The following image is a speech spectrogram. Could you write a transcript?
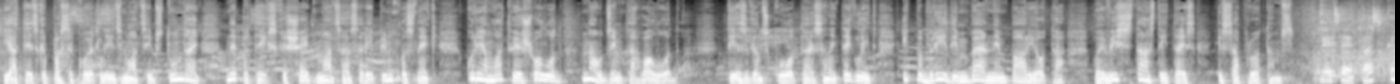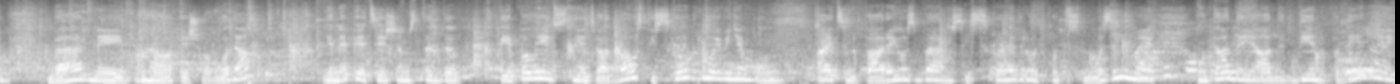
Jāteic, ka pasakojot līdz mācību stundai, nepateiks, ka šeit mācās arī pirmklasnieki, kuriem latviešu valoda nav dzimtā valoda. Tiesa gan skolotāja Sanita Eglīte ik pa brīdim bērniem pārjautā, vai viss stāstītais ir saprotams. Priecē tas, ka bērni runā latviešu valodā. Ja nepieciešams, tad piepalīdzu, sniedzu atbalstu, izskaidroju viņam un aicinu pārējos bērnus izskaidrot, ko tas nozīmē. Tādējādi dienu pa dienai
